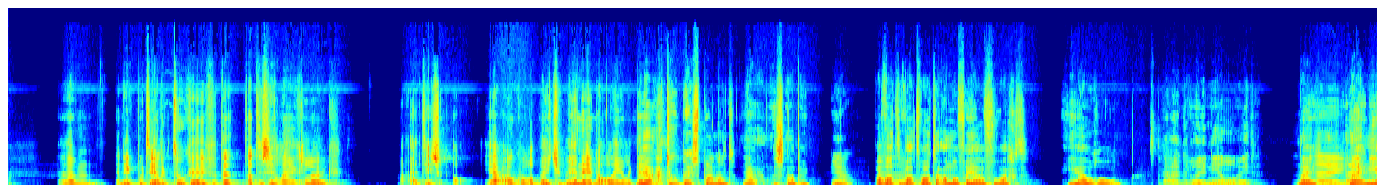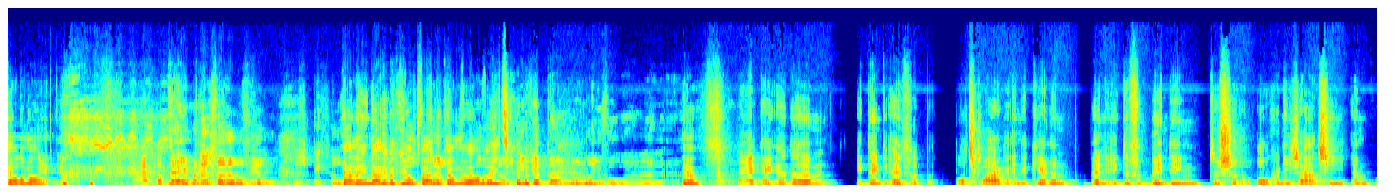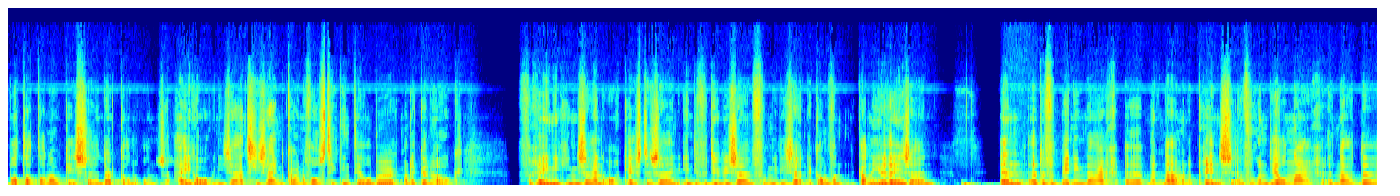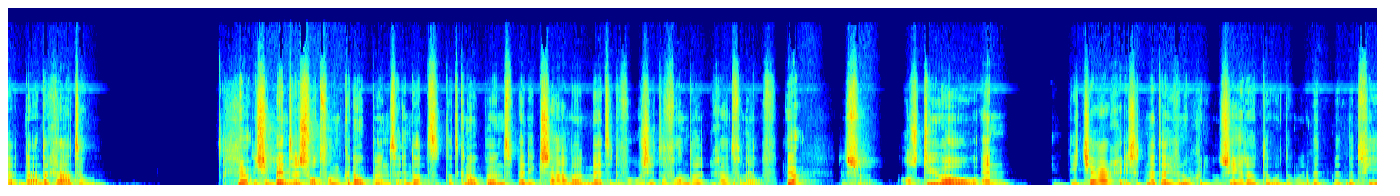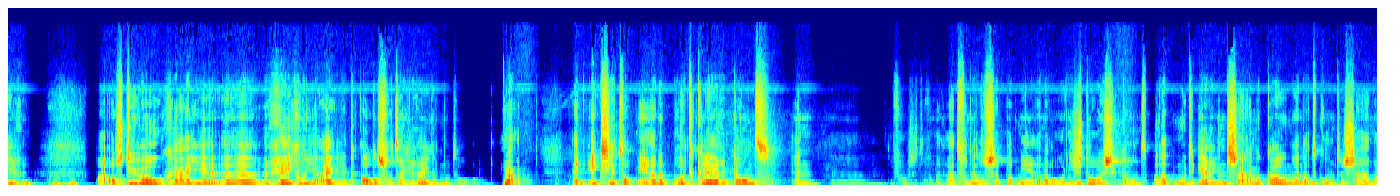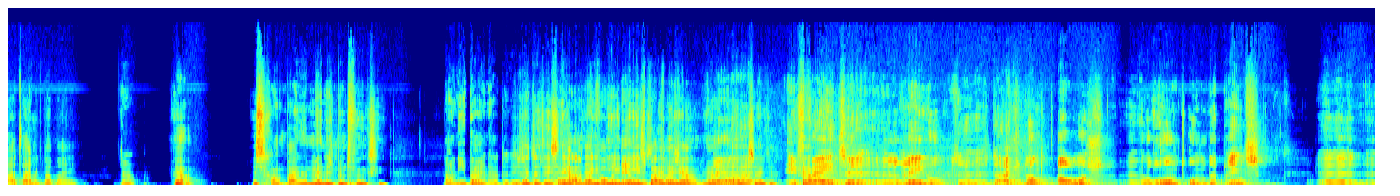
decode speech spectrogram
Ehm, en ik moet eerlijk toegeven, dat, dat is heel erg leuk. Maar het is al- ja, ook wel een beetje wennen in alle eerlijkheid. Ja, Toch best spannend. ja, dat snap ik. Ja. Maar wat, wat wordt er allemaal van jou verwacht in jouw rol? Ja, dat wil je niet allemaal weten. Nee? Nee. Nee, niet allemaal? Ja, wat Nee, maar dat is wel heel veel. Dat is echt heel Ja, veel. nee, nou, ik wil het kan me wel weten. Ik heb daar bewondering voor. eh. Ja? Nou ja, kijk, ehm, ik denk even platsklagen in de kern ben ik de verbinding tussen organisatie en wat dat dan ook is. Hè. Daar kan onze eigen organisatie zijn, Carnaval Stichting Tilburg, maar er kunnen ook verenigingen zijn, orkesten zijn, individuen zijn, familie zijn. Dat kan, van, kan iedereen zijn. En eh, de verbinding naar eh, met name de prins en voor een deel naar, eh, naar de, naar de raad toe. Ja. Dus je bent een soort van knooppunt. En dat, dat knooppunt ben ik samen met de voorzitter van de Raad van Elf. Ja. Dus als duo, en in dit jaar is het net even nog genuanceerder, doen we doen we het met, met, met vieren. Maar als duo ga je, eh, regel je eigenlijk alles wat er geregeld moet worden. Ja. En ik zit wat meer aan de protocolaire kant. En ehm, de voorzitter van de Raad van Elf zit wat meer aan de organisatorische kant. Maar dat moet ergens samenkomen. En dat komt dus samen uiteindelijk bij mij. Ja. Het is gewoon bijna een managementfunctie. Nou, niet bijna. Dat is, Nee, dat is, ja, nee, niet, is bijna. Ja, zo. ja, Nou ja, zeker. In Ja. feite eh, regelt eh, de adjudant alles eh, rondom de prins. Eh,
